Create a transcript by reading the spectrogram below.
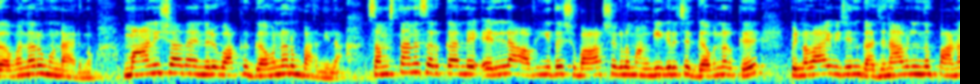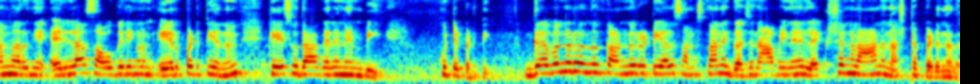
ഗവർണറും ഉണ്ടായിരുന്നു. മാനിഷാദ എന്നൊരു വാക്ക് ഗവർണറും പറഞ്ഞില്ല. സംസ്ഥാന സർക്കാരിന്റെ എല്ലാ അവിഹിത ശുപാർശകളും അംഗീകരിച്ച ഗവർണർക്ക് പിണറായി വിജയൻ ഖജനാവിൽ നിന്ന് പണം എറിഞ്ഞ് എല്ലാ സൗകര്യങ്ങളും ഏർപ്പെടുത്തിയെന്നും കെ സുധാകരൻ എം കുറ്റപ്പെടുത്തി. ഗവർണർ ഒന്ന് കണ്ണുരുട്ടിയാൽ സംസ്ഥാന ഖജനാവിന് ലക്ഷങ്ങളാണ് നഷ്ടപ്പെടുന്നത്.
